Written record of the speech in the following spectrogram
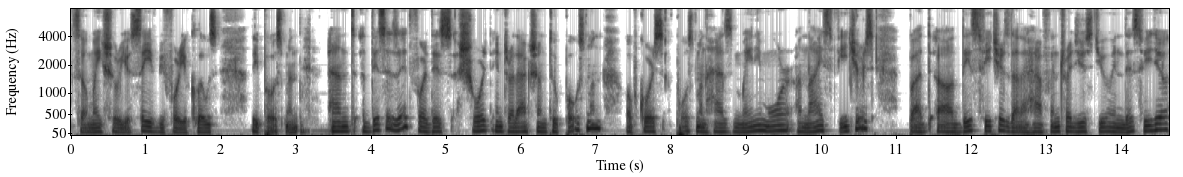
So make sure you save before you close the Postman. And this is it for this short introduction to Postman. Of course, Postman has many more uh, nice features, but uh, these features that I have introduced you in this video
